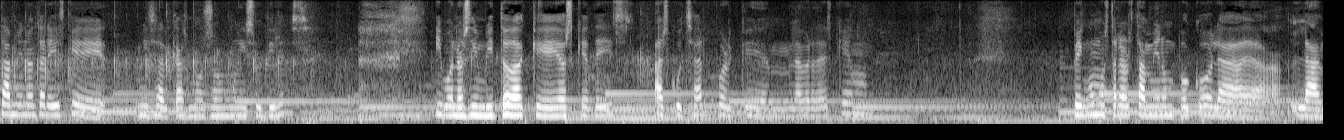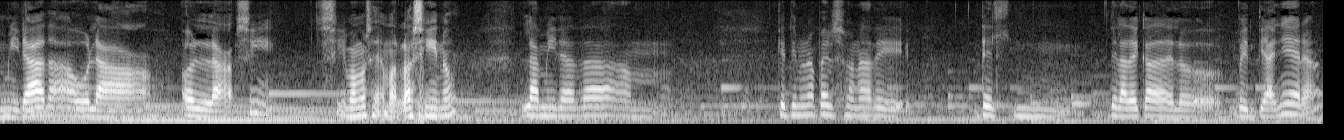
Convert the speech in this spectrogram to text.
También notaréis que mis sarcasmos son muy sutiles. Y bueno, os invito a que os quedéis a escuchar porque mm, la verdad es que mm, vengo a mostraros también un poco la, la mirada o la, o la... Sí, sí, vamos a llamarlo así, ¿no? La mirada mm, que tiene una persona de, de, de la década de los 20 añera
